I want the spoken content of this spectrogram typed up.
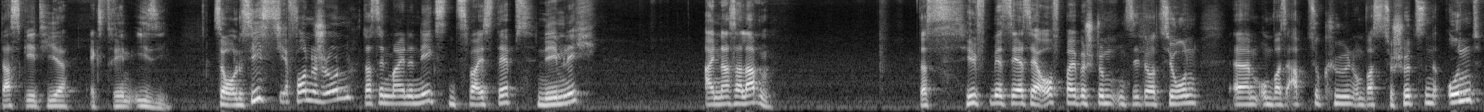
Das geht hier extrem easy. So, und du siehst hier vorne schon, das sind meine nächsten zwei Steps, nämlich ein nasser Lappen. Das hilft mir sehr, sehr oft bei bestimmten Situationen, ähm, um was abzukühlen, um was zu schützen. Und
